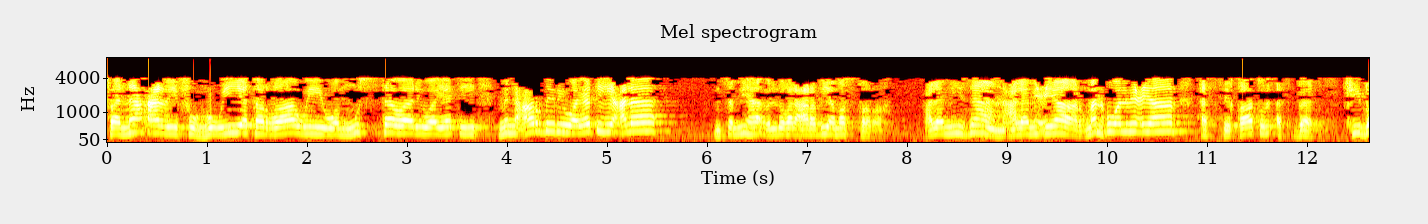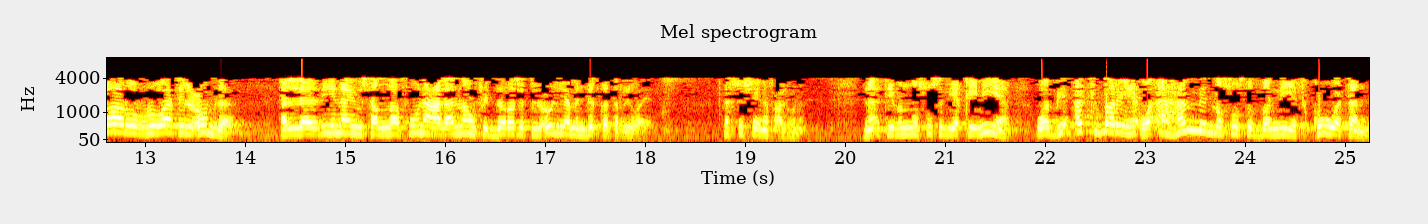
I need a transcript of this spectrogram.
فنعرف هوية الراوي ومستوى روايته من عرض روايته على نسميها باللغة العربية مسطرة على ميزان على معيار. من هو المعيار؟ الثقات الأثبات. كبار الرواة العمدة. الذين يصنفون على أنهم في الدرجة العليا من دقة الرواية. نفس الشيء نفعل هنا. نأتي بالنصوص اليقينية وبأكبر وأهم النصوص الظنية قوة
